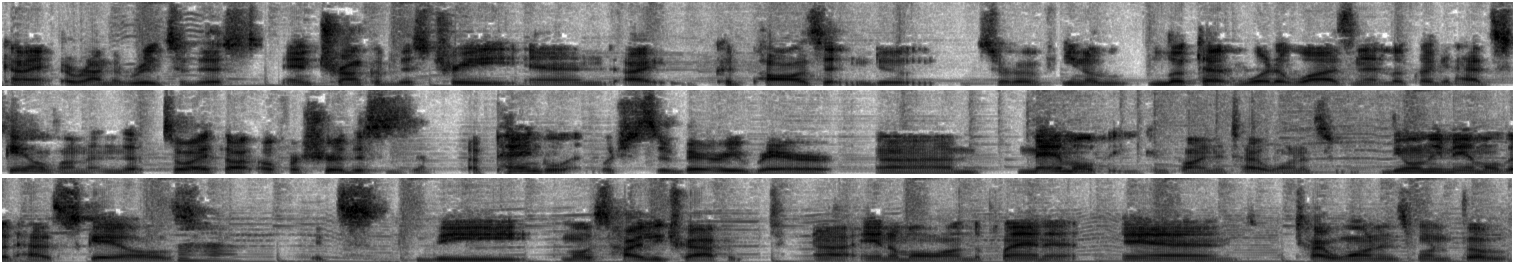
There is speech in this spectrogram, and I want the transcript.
kind of around the roots of this and trunk of this tree, and I could pause it and do sort of you know looked at what it was, and it looked like it had scales on it, and so I thought, oh, for sure, this is a, a pangolin, which is a very rare um, mammal that you can find in Taiwan. It's the only mammal that has scales. Uh-huh. It's the most highly trafficked uh, animal on the planet, and Taiwan is one of the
